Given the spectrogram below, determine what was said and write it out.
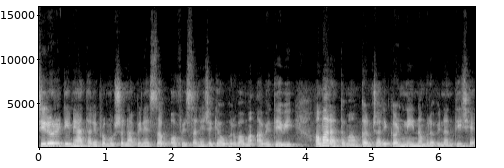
સિનિયોરિટીને આધારે પ્રમોશન આપીને સબ ઓફિસરની જગ્યાઓ ભરવામાં આવે તેવી અમારા તમામ કર્મચારીગણની નમ્ર વિનંતી છે.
